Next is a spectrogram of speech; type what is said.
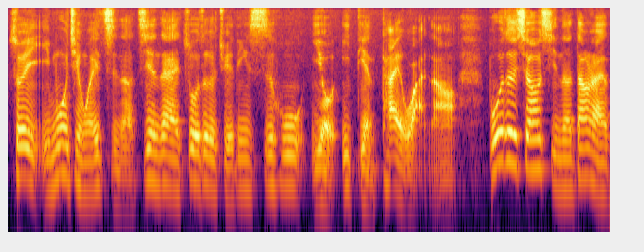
所以以目前为止呢，现在做这个决定似乎有一点太晚了啊。不过这个消息呢，当然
